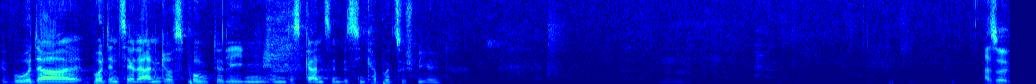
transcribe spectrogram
wo da potenzielle Angriffspunkte liegen, um das Ganze ein bisschen kaputt zu spielen. Also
